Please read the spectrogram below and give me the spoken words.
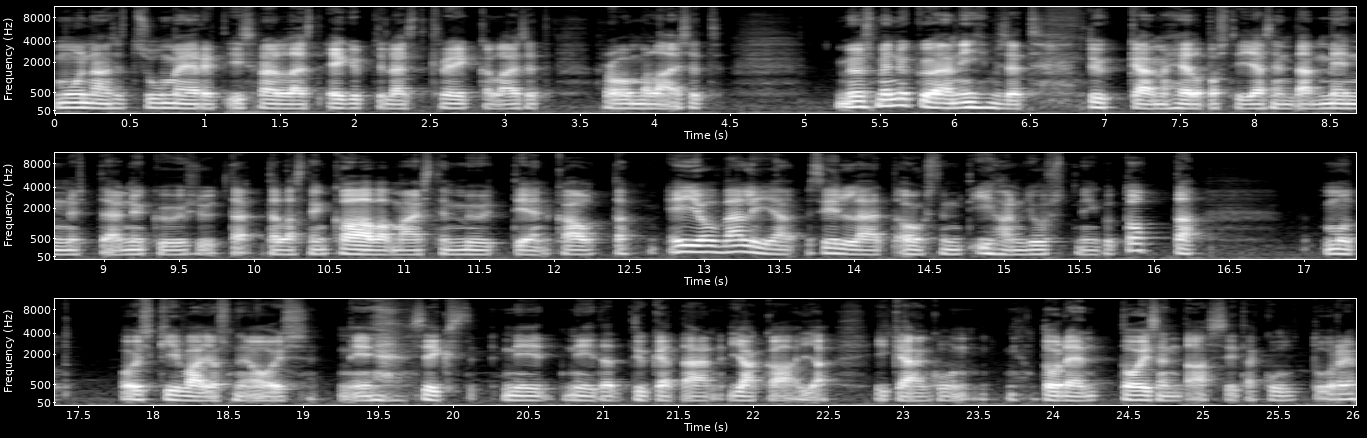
muinaiset sumerit, israelilaiset, egyptiläiset, kreikkalaiset, roomalaiset. Myös me nykyään ihmiset tykkäämme helposti jäsentää mennyttä ja nykyisyyttä tällaisten kaavamaisten myyttien kautta. Ei ole väliä sillä, että onko se nyt ihan just niin kuin totta, mutta olisi kiva, jos ne olisi, niin siksi niitä tykätään jakaa ja ikään kuin toden, toisentaa sitä kulttuuria.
